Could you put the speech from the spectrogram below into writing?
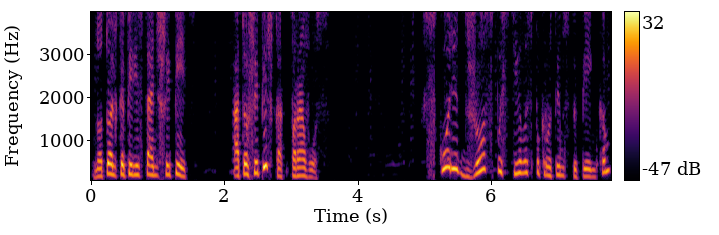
но только перестань шипеть, а то шипишь, как паровоз». Вскоре Джо спустилась по крутым ступенькам,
